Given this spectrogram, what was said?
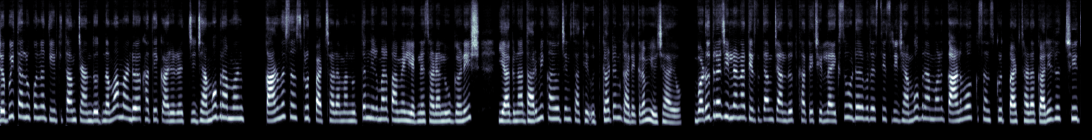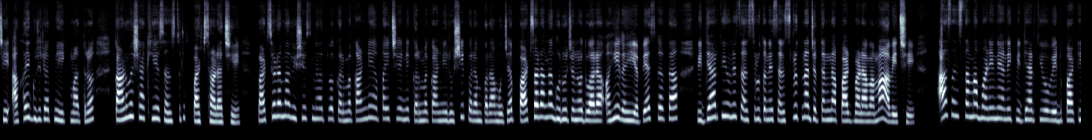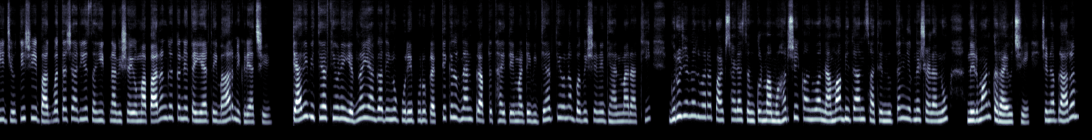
ડભોઈ તાલુકાના તીર્થધામ ચાંદોદ નવા માંડવા ખાતે કાર્યરત જે જાંબુ બ્રાહ્મણ કાણવ સંસ્કૃત પાઠશાળામાં નૂતન નિર્માણ પામેલ યજ્ઞશાળાનું ગણેશ યાગના ધાર્મિક આયોજન સાથે ઉદ્ઘાટન કાર્યક્રમ યોજાયો. વડોદરા જિલ્લાના તીર્થધામ ચાંદોદ ખાતે છેલ્લા એકસો અઢાર વર્ષથી શ્રી જાંબુ બ્રાહ્મણ કાણવ સંસ્કૃત પાઠશાળા કાર્યરત છે, જે આખા ગુજરાતની એકમાત્ર કાણવ શાખીય સંસ્કૃત પાઠશાળા છે. પાઠશાળામાં વિશેષ મહત્વ કર્મકાંડને અપાય છે અને કર્મકાંડની ઋષિ પરંપરા મુજબ પાઠશાળાના ગુરુજનો દ્વારા અહીં રહી અભ્યાસ કરતા વિદ્યાર્થીઓને સંસ્કૃત અને સંસ્કૃતના જતનના પાઠ ભણાવવામાં આવે છે. આ સંસ્થામાં ભણીને અનેક વિદ્યાર્થીઓ વેદપાઠી, જ્યોતિષી, ભાગવતાચાર્ય સહિતના વિષયોમાં પારંગત અને તૈયાર થઈ બહાર નીકળ્યા છે. ત્યારે વિદ્યાર્થીઓને યજ્ઞ યાગાદીનું પૂરેપૂરું પ્રેક્ટિકલ જ્ઞાન પ્રાપ્ત થાય તે માટે વિદ્યાર્થીઓના ભવિષ્યને ધ્યાનમાં રાખી ગુરુજનો દ્વારા પાઠશાળા સંકુલમાં મહર્ષિ કાનવા નામાભિધાન સાથે નૂતન યજ્ઞશાળાનું નિર્માણ કરાયું છે, જેના પ્રારંભ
